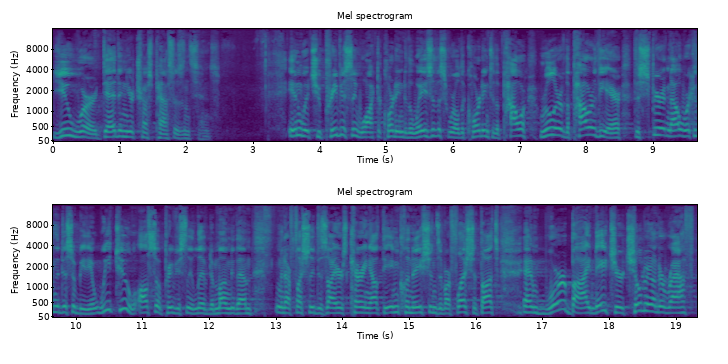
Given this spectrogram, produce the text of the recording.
You were dead in your trespasses and sins in which you previously walked according to the ways of this world, according to the power, ruler of the power of the air, the spirit now working the disobedient. We too also previously lived among them in our fleshly desires, carrying out the inclinations of our flesh and thoughts, and were by nature children under wrath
